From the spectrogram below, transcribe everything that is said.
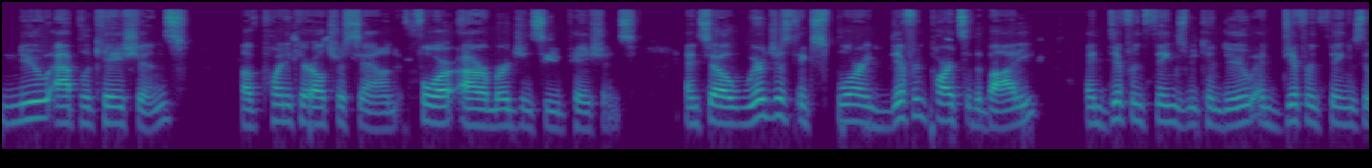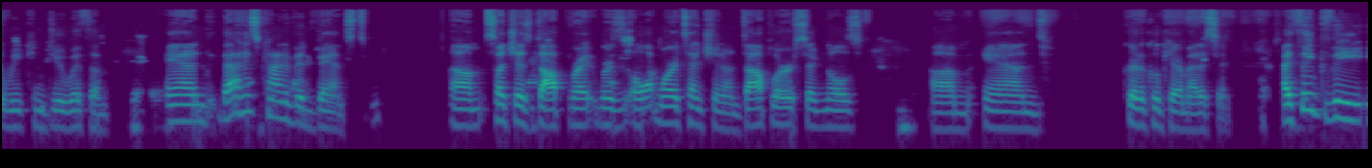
new applications of point of care ultrasound for our emergency patients. And so we're just exploring different parts of the body and different things we can do and different things that we can do with them. And that has kind of advanced, um, such as Doppler, right? There's a lot more attention on Doppler signals um, and critical care medicine. I think the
